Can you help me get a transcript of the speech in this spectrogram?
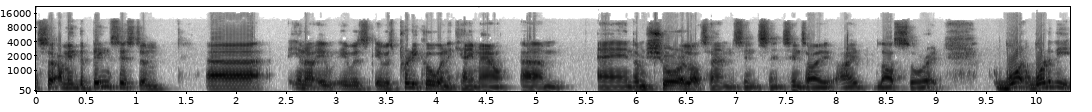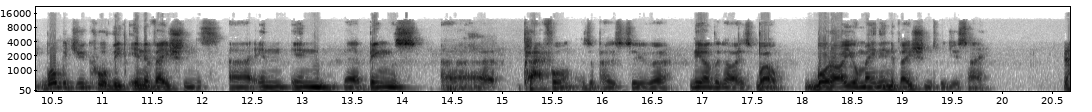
so I mean the Bing system, uh, you know, it, it, was it was pretty cool when it came out. Um, and I'm sure a lot's happened since since, since I, I last saw it what what are the what would you call the innovations uh, in in uh, Bing's uh, platform as opposed to uh, the other guys? Well, what are your main innovations? Would you say?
